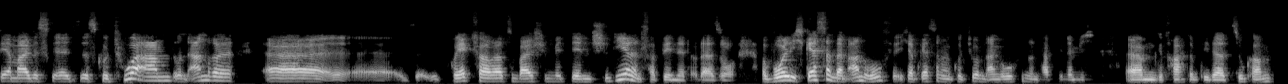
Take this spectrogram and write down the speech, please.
der mal das, äh, das Kulturamt und andere äh, Projektfahrer zum Beispiel mit den Studierenden verbindet oder so. Obwohl ich gestern beim Anruf, ich habe gestern beim Kulturamt angerufen und habe die nämlich ähm, gefragt, ob die dazukommen.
